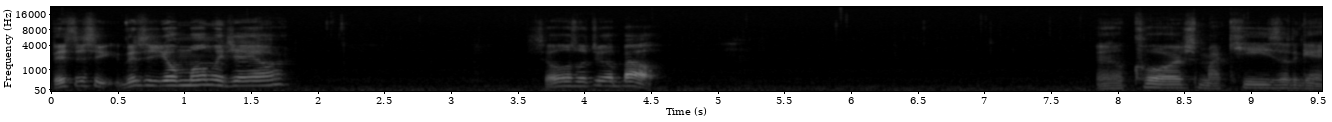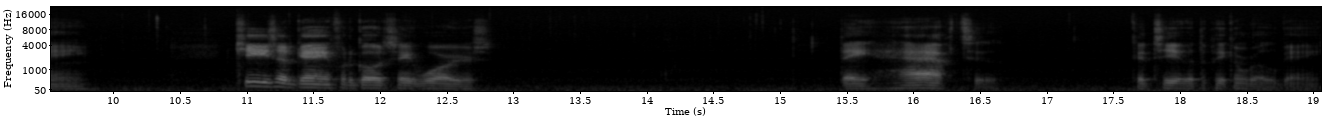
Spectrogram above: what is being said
This is this is your moment, J.R. Show us what you're about. And of course, my keys of the game. Keys of the game for the Golden State Warriors. They have to continue with the pick and roll game.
